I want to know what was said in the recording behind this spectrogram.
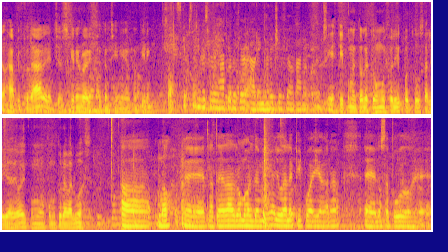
know, happy for that and just getting ready to continue competing. Skip said he was really happy with your outing. How did you feel about it? Sí, Skip comentó que estuvo muy feliz por tu salida de hoy. ¿Cómo, cómo tú la evalúas? Uh, no, eh, traté de dar lo mejor de mí, ayudar al equipo ahí a ganar. Eh, no se pudo eh,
